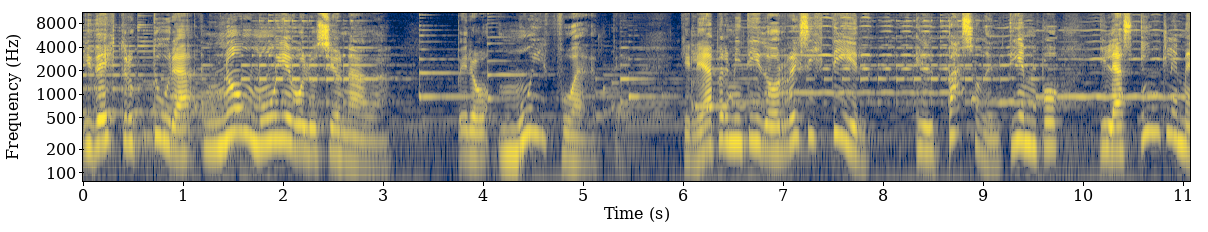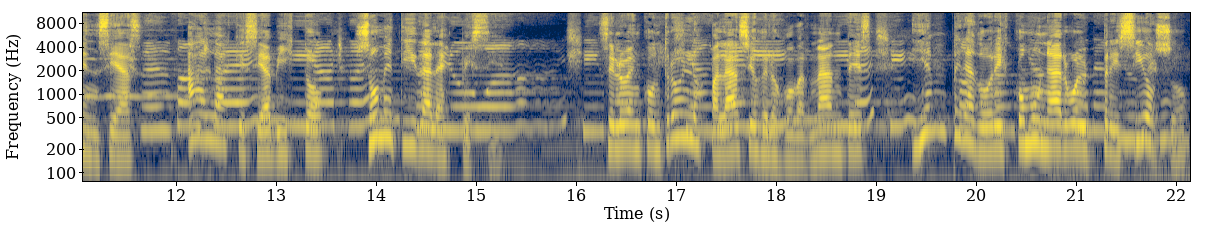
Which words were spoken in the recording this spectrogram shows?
y de estructura no muy evolucionada, pero muy fuerte, que le ha permitido resistir el paso del tiempo y las inclemencias a las que se ha visto sometida la especie. Se lo encontró en los palacios de los gobernantes y emperadores como un árbol precioso,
